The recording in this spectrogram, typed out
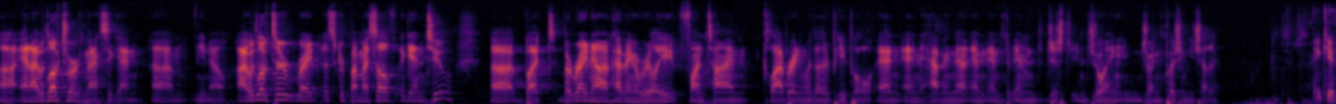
Uh, and I would love to work with Max again. Um, you know, I would love to write a script by myself again too. Uh, but but right now I'm having a really fun time collaborating with other people and, and having them and, and, and just enjoying enjoying pushing each other. Thank you.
